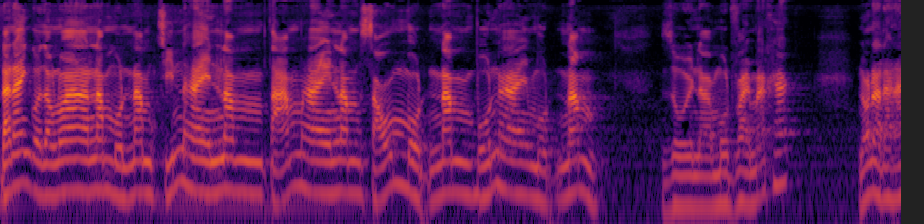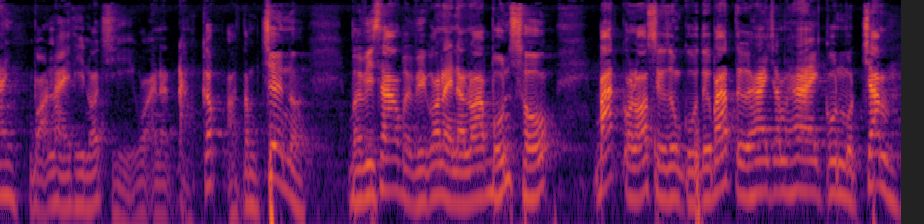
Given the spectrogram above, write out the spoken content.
Đàn anh của dòng loa 515 925 825 615 4215 rồi là một vài mã khác nó là đàn anh, bọn này thì nó chỉ gọi là đẳng cấp ở tầm trên rồi bởi vì sao? Bởi vì con này là loa bốn số. Bát của nó sử dụng củ từ bát từ 220 côn 100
